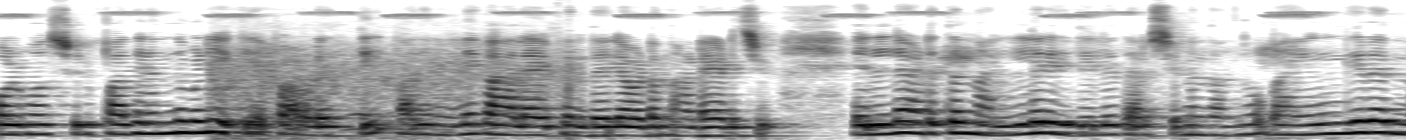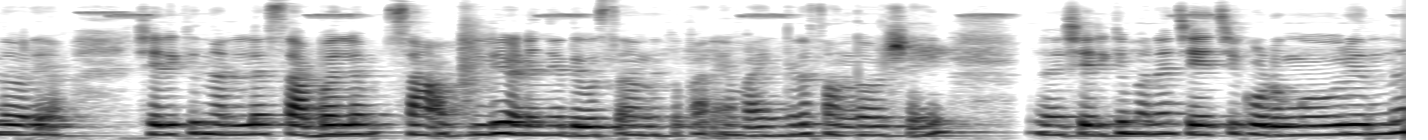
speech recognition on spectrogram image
ഓൾമോസ്റ്റ് ഒരു പതിനൊന്ന് മണിയൊക്കെ അപ്പോൾ അവിടെ എത്തി. പതിനൊന്ന് കാലമായപ്പോൾ എന്തായാലും അവിടെ നടയടച്ചു. എല്ലായിടത്തും നല്ല രീതിയിൽ ദർശനം തന്നു. ഭയങ്കര എന്താ പറയുക ശരിക്കും നല്ല സബലം സാഫല്യം അണിഞ്ഞ ദിവസം എന്നൊക്കെ പറയാം. ഭയങ്കര സന്തോഷമായി. ശരിക്കും പറഞ്ഞാൽ ചേച്ചി കൊടുങ്ങൂരിൽ നിന്ന്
